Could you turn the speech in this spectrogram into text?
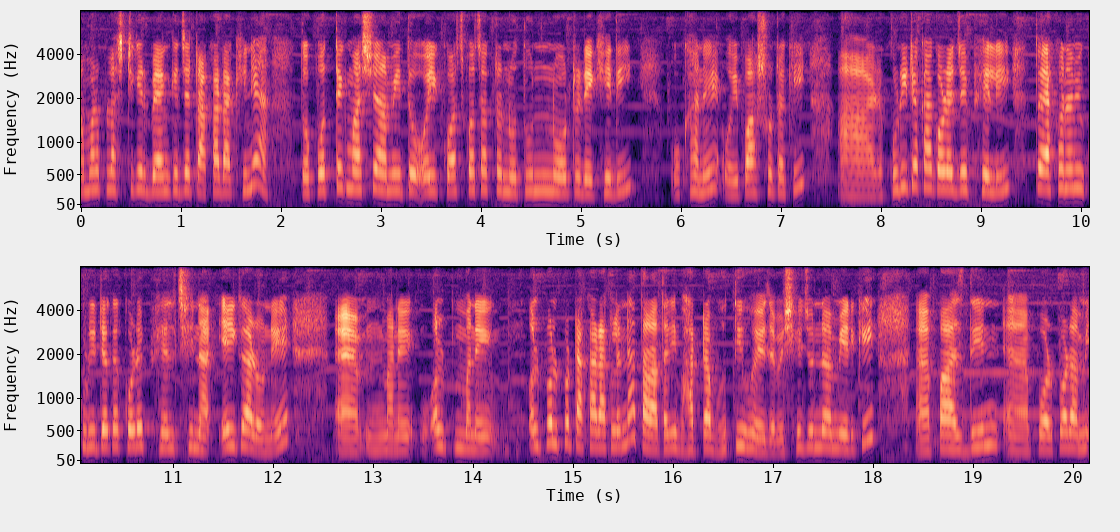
আমার প্লাস্টিকের ব্যাংকে যে টাকা রাখি না, তো প্রত্যেক মাসে আমি তো ওই কচকচ একটা নতুন নোট রেখে দিই। ওখানে ওই পাঁচশো টাকি। আর কুড়ি টাকা করে যে ফেলি তো এখন আমি কুড়ি টাকা করে ফেলছি না। এই কারণে মানে অল্প মানে অল্প অল্প টাকা রাখলে না তাড়াতাড়ি ভাতটা ভর্তি হয়ে যাবে। সেই জন্য আমি আর কি পাঁচ দিন আহ, পর পর আমি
